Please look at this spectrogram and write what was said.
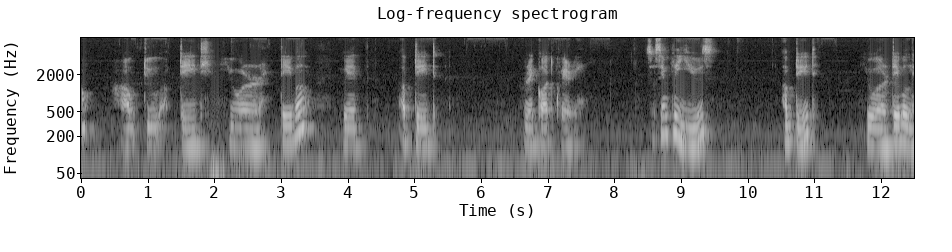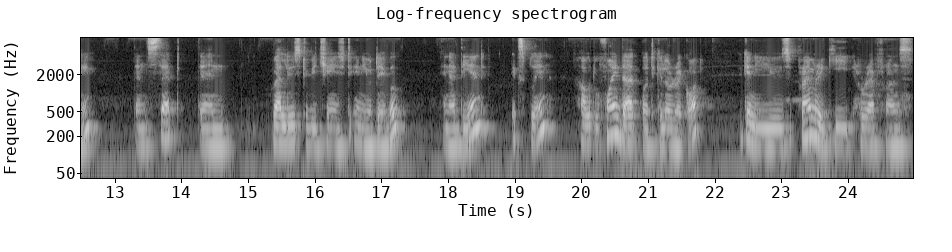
How to update your table with update record query. So simply use update your table name then set then values to be changed in your table and at the end explain how to find that particular record you can use primary key reference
